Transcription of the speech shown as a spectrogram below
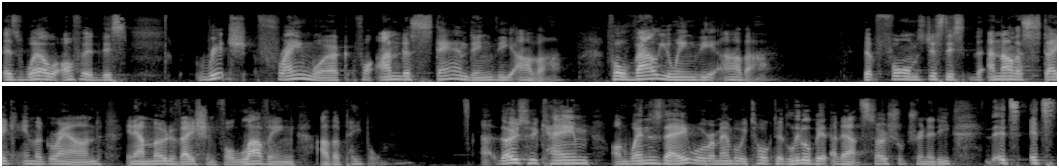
as well offered this rich framework for understanding the other, for valuing the other, that forms just this another stake in the ground in our motivation for loving other people. Uh, those who came on Wednesday will remember we talked a little bit about social trinity. It's, it's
